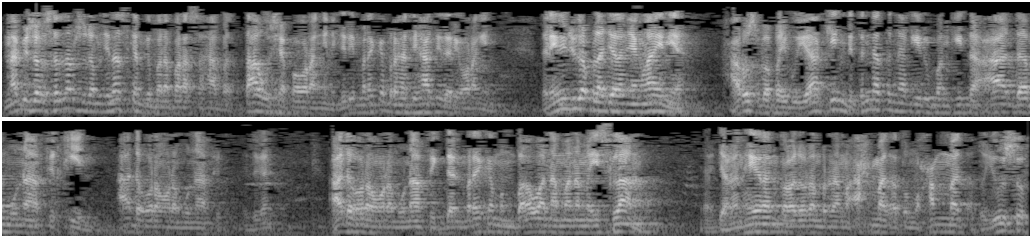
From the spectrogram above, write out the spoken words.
Nabi SAW sudah menjelaskan kepada para sahabat, tahu siapa orang ini. Jadi mereka berhati-hati dari orang ini. Dan ini juga pelajaran yang lain ya. Harus Bapak Ibu yakin di tengah-tengah kehidupan kita ada munafikin. Ada orang-orang munafik. Gitu kan? Ada orang-orang munafik dan mereka membawa nama-nama Islam. Ya, jangan heran kalau ada orang bernama Ahmad atau Muhammad atau Yusuf.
